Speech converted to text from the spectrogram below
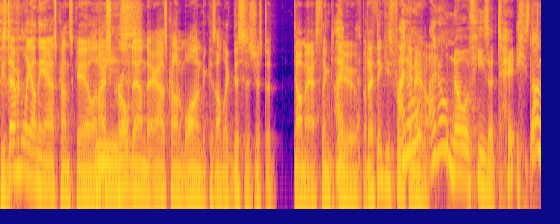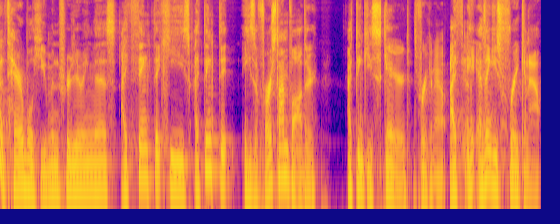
He's definitely on the Ascon scale, and I scroll down to Ascon one because I'm like, this is just a dumbass thing to I- do, but I think he's I freaking don't. out. I don't know if he's a. Ter- he's not a terrible human for doing this. I think that he's. I think that he's a first time father. I think he's scared. he's freaking out. I th- I think he's freaking out,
